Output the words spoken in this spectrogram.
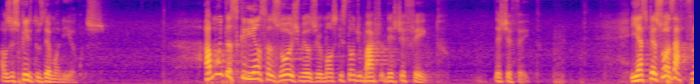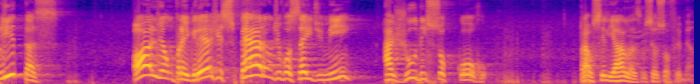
aos espíritos demoníacos. Há muitas crianças hoje, meus irmãos, que estão debaixo deste efeito, deste efeito. E as pessoas aflitas olham para a igreja, esperam de você e de mim ajuda e socorro para auxiliá-las no seu sofrimento.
